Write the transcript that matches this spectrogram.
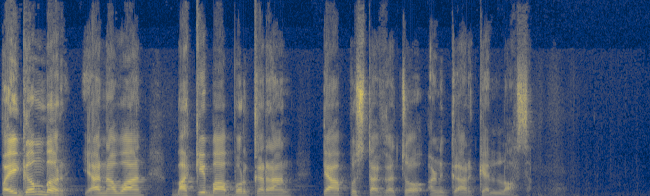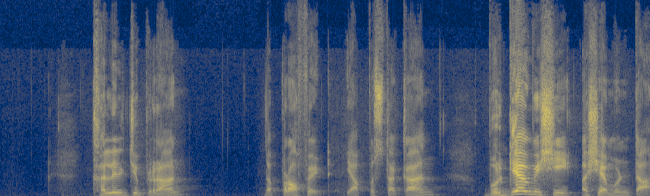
पैगंबर ह्या नांवान बाकीबा बोरकरान त्या पुस्तकाचो अणकार केल्लो आसा. खलील जिब्रान द प्रॉफेट ह्या पुस्तकान भुरग्यां विशीं अशें म्हणटा.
